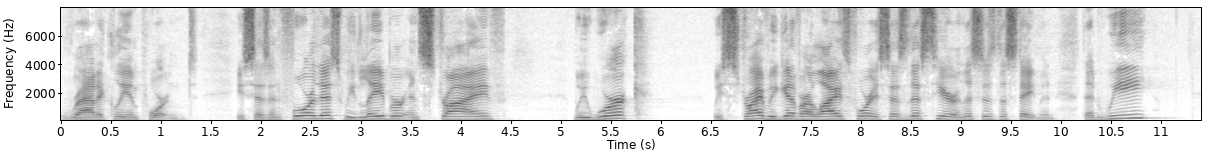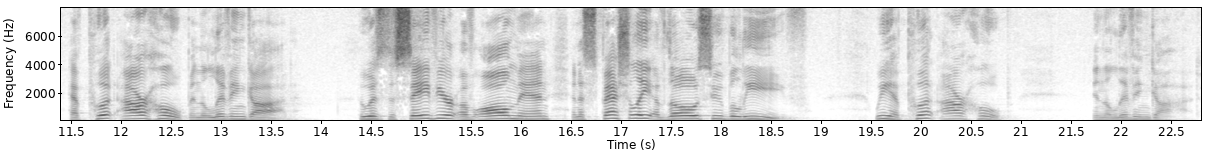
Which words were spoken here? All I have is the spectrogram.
radically important. He says, And for this we labor and strive, we work, we strive, we give our lives for. He says this here, and this is the statement that we have put our hope in the living God, who is the Savior of all men, and especially of those who believe. We have put our hope in the living God,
